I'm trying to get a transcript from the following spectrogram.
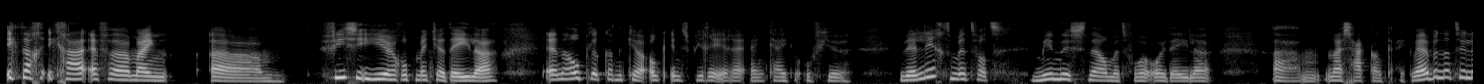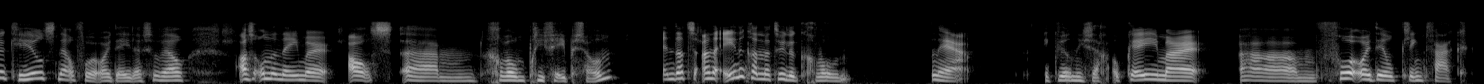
ik dacht, ik ga even mijn... Uh, visie hierop met je delen. En hopelijk kan ik je ook inspireren en kijken of je wellicht met wat minder snel met vooroordelen um, naar zaak kan kijken. We hebben natuurlijk heel snel vooroordelen, zowel als ondernemer als um, gewoon privépersoon. En dat is aan de ene kant natuurlijk gewoon, nou ja, ik wil niet zeggen oké, maar um, vooroordeel klinkt vaak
